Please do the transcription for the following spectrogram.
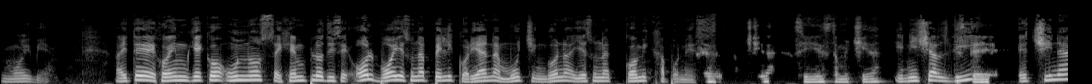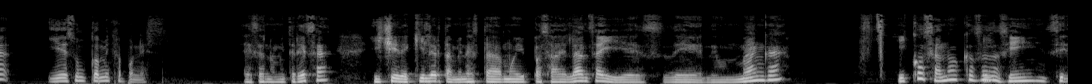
Muy bien. Ahí te dejó en Gecko unos ejemplos. Dice, All Boy es una peli coreana muy chingona y es una cómic japonés. Está chida, sí, está muy chida. Initial D Este, Es china y es un cómic japonés. Esa no me interesa. Ichi the Killer también está muy pasada de lanza y es de, de un manga. Y cosas, ¿no? Cosas así. Sí,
